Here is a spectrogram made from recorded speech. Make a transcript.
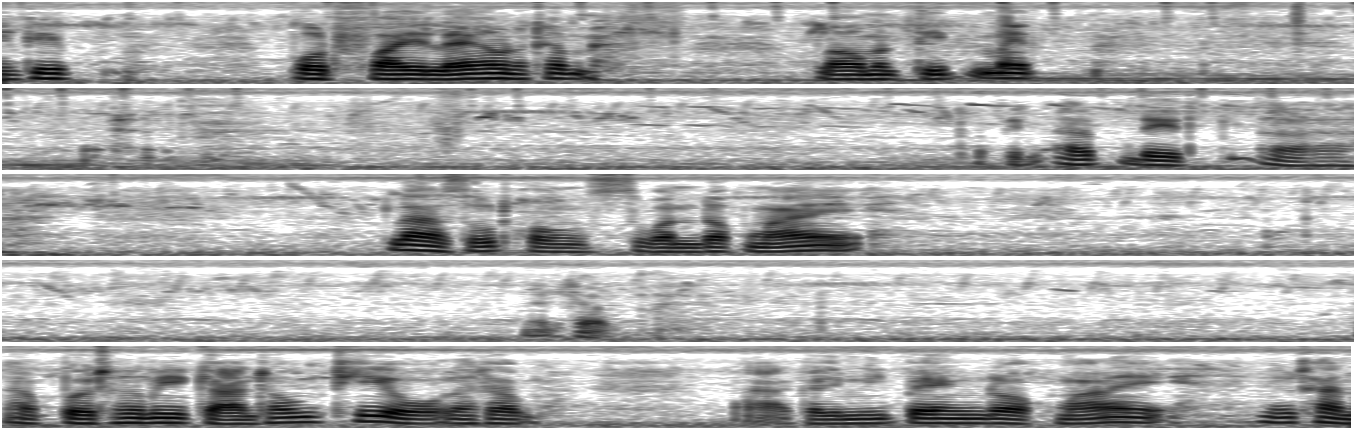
งที่ปลดไฟแล้วนะครับ เรอมันติดเม็ดเป็นอัปเดตล่าสุดของสวนดอกไม้นะครับหากเปิดเทอมมีการท่องเที่ยวนะครับก็จะมีแปลงดอกไม้ให้ท่าน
